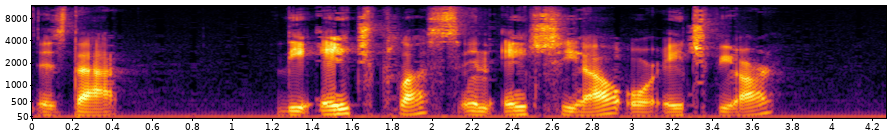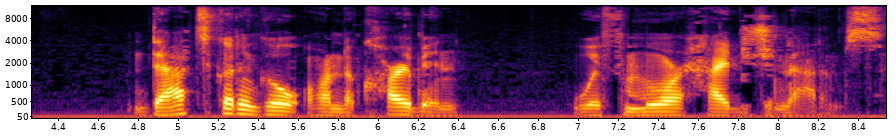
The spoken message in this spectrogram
is that the H plus in HCl or HBr, that's going to go on the carbon with more hydrogen atoms.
